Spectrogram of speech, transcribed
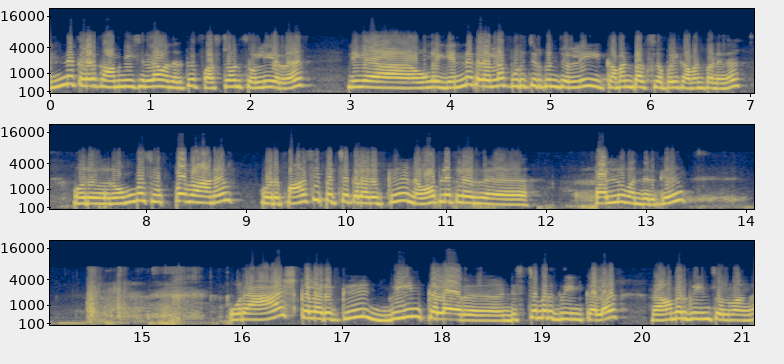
என்ன கலர் காம்பினேஷன்லாம் வந்திருக்கு? ஃபர்ஸ்ட் ஒன் சொல்லிடுறேன். நீங்கள் உங்களுக்கு என்ன கலர்லாம் பிடிச்சிருக்குன்னு சொல்லி கமெண்ட் பாக்ஸில் போய் கமெண்ட் பண்ணுங்க. ஒரு ரொம்ப சூப்பரான ஒரு பாசி பச்சை கலருக்கு நவாப்ல கலர் பல்லு வந்திருக்கு. ஒரு ஆஷ் கலருக்கு green colour distemper green colour Ramar green சொல்லுவாங்க.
